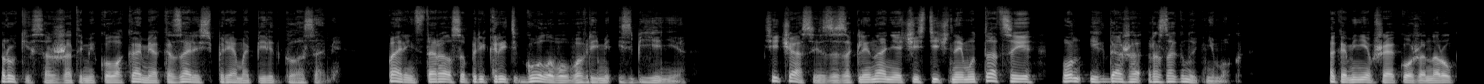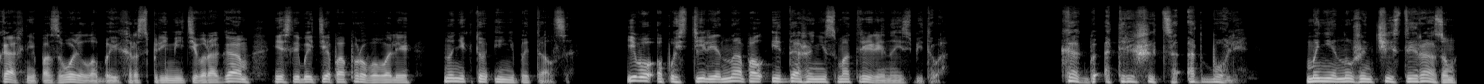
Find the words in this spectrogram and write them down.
Руки с сжатыми кулаками оказались прямо перед глазами. Парень старался прикрыть голову во время избиения. Сейчас из-за заклинания частичной мутации он их даже разогнуть не мог. Окаменевшая кожа на руках не позволила бы их распрямить и врагам, если бы те попробовали, но никто и не пытался. Его опустили на пол и даже не смотрели на избитого. Как бы отрешиться от боли? Мне нужен чистый разум,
